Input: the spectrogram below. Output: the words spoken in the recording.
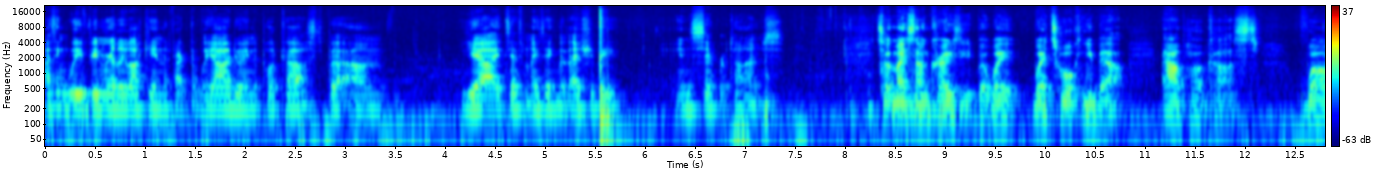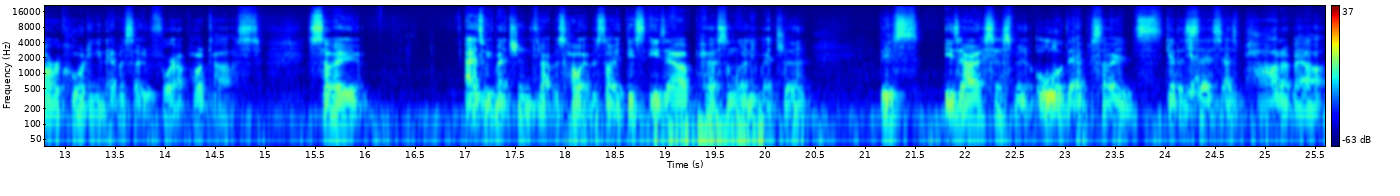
I think we've been really lucky in the fact that we are doing the podcast, but um, yeah, I definitely think that they should be in separate times. So it may sound crazy, but we're, we're talking about our podcast while recording an episode for our podcast. So, as we've mentioned throughout this whole episode, this is our personal learning venture. This is our assessment. All of the episodes get Yeah. assessed as part of our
